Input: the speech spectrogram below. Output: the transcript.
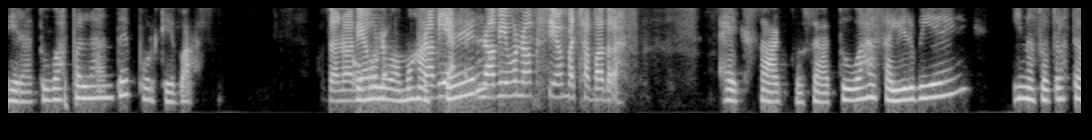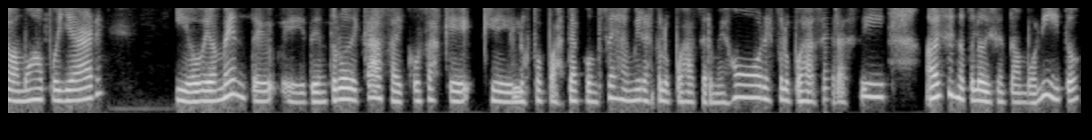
Era tú vas para adelante porque vas. O sea, no había, una, no, había, no había una opción para echar para atrás. Exacto, o sea, tú vas a salir bien y nosotros te vamos a apoyar y obviamente eh, dentro de casa hay cosas que, que, los papás te aconsejan, mira, esto lo puedes hacer mejor, esto lo puedes hacer así. A veces no te lo dicen tan bonito,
